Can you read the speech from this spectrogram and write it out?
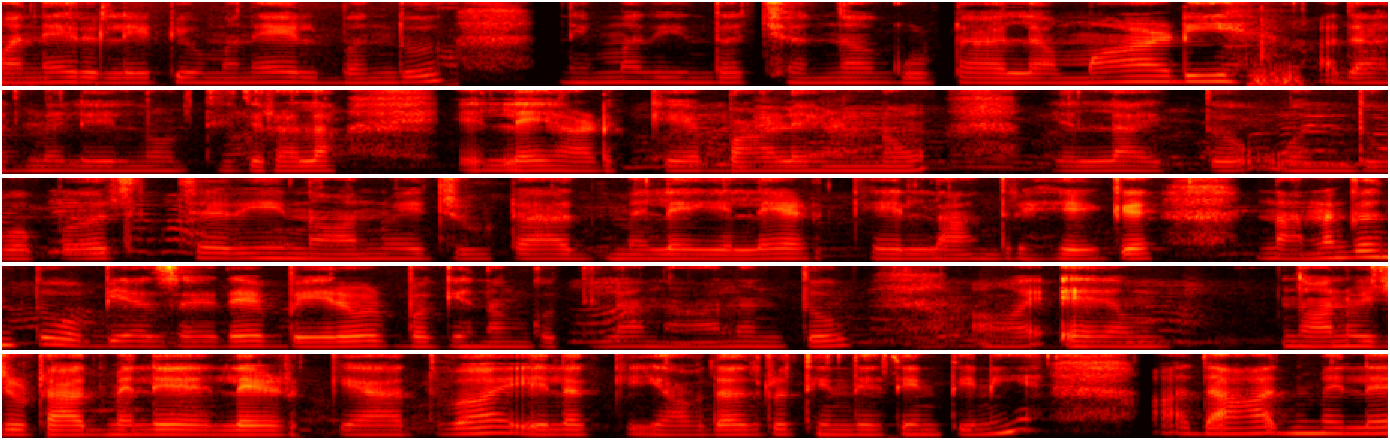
ಮನೆ ರಿಲೇಟಿವ್ ಮನೆಯಲ್ಲಿ ಬಂದು ನೆಮ್ಮದಿಯಿಂದ ಚೆನ್ನಾಗಿ ಊಟ ಎಲ್ಲ ಮಾಡಿ, ಅದಾದಮೇಲೆ ಇಲ್ಲಿ ನೋಡ್ತಿದ್ದೀರಲ್ಲ, ಎಲೆ, ಅಡಿಕೆ, ಬಾಳೆಹಣ್ಣು ಎಲ್ಲ ಇತ್ತು ಒಂದು ಪರ್ಚರಿ ನಾನ್ ವೆಜ್ ಊಟ ಆದಮೇಲೆ ಎಲೆ, ಅಡಿಕೆ ಇಲ್ಲ ಅಂದರೆ ಹೇಗೆ? ನನಗಂತೂ ಅಭ್ಯಾಸ ಇದೆ. ಬೇರೆಯವ್ರ ಬಗ್ಗೆ ನಂಗೆ ಗೊತ್ತಿಲ್ಲ. ನಾನಂತೂ ನಾನ್ ವೆಜ್ ಊಟ ಆದಮೇಲೆ ಎಲೆ ಅಡಿಕೆ ಅಥವಾ ಏಲಕ್ಕಿ ಯಾವುದಾದ್ರೂ ತಿಂದೇ ತಿಂತೀನಿ. ಅದಾದಮೇಲೆ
